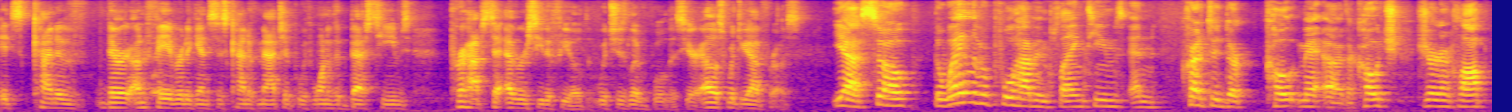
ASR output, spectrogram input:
it's kind of, they're unfavored against this kind of matchup with one of the best teams perhaps to ever see the field, which is Liverpool this year. Ellis, what do you have for us? Yeah, so the way Liverpool have been playing teams and credited their coach, uh, their coach Jurgen Klopp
